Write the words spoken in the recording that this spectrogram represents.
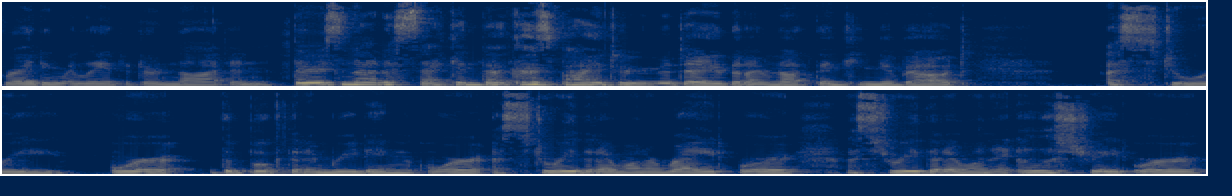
writing related or not. And there's not a second that goes by during the day that I'm not thinking about a story or the book that I'm reading or a story that I want to write or a story that I want to illustrate or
